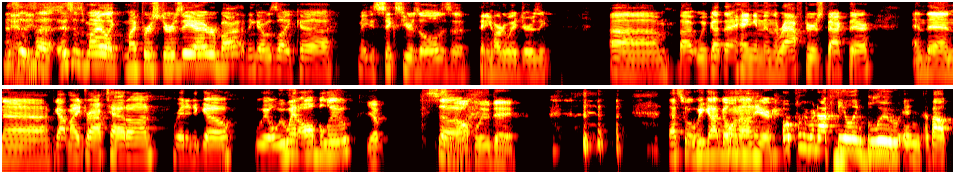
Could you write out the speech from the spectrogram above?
This Andy's. is uh, this is my like my first jersey I ever bought. I think I was like uh, maybe six years old. It's a Penny Hardaway jersey. Um, but we've got that hanging in the rafters back there, and then uh, I've got my draft hat on, ready to go. We we went all blue. Yep. So all blue day. that's what we got going on here. Hopefully, we're not feeling blue in about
